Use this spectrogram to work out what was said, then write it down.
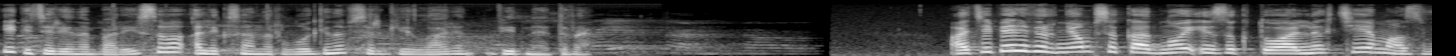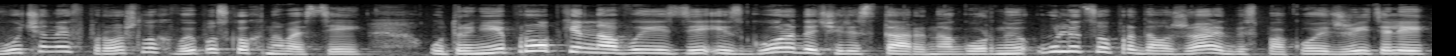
Екатерина Борисова, Александр Логинов, Сергей Ларин. Видное ТВ. А теперь вернемся к одной из актуальных тем, озвученной в прошлых выпусках новостей. Утренние пробки на выезде из города через Старую Нагорную улицу продолжают беспокоить жителей,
